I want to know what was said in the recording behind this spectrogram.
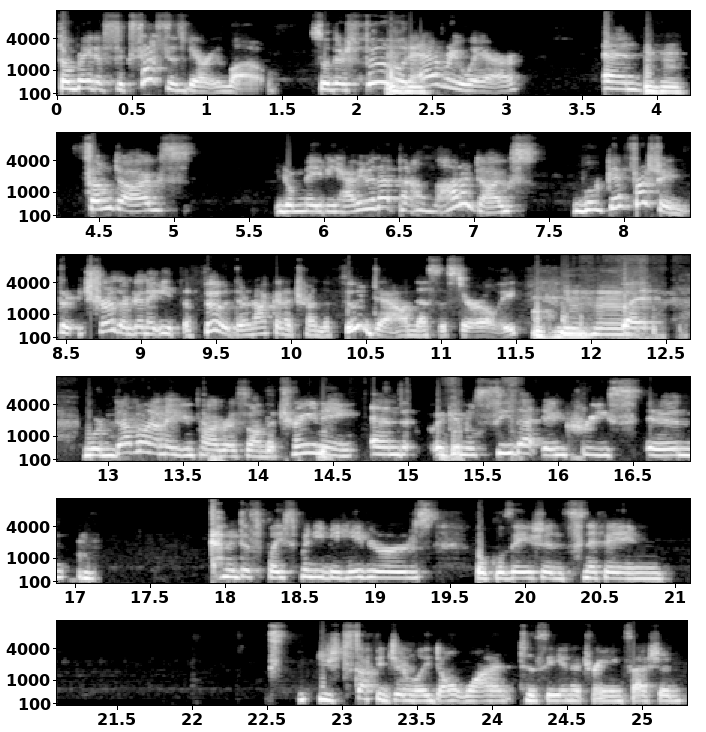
the rate of success is very low so there's food mm-hmm. everywhere and mm-hmm. some dogs you know may be happy with that but a lot of dogs will get frustrated they're, sure they're going to eat the food they're not going to turn the food down necessarily mm-hmm. Mm-hmm. but we're definitely not making progress on the training and again we'll see that increase in kind of displacement behaviors, vocalization, sniffing, stuff you generally don't want to see in a training session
